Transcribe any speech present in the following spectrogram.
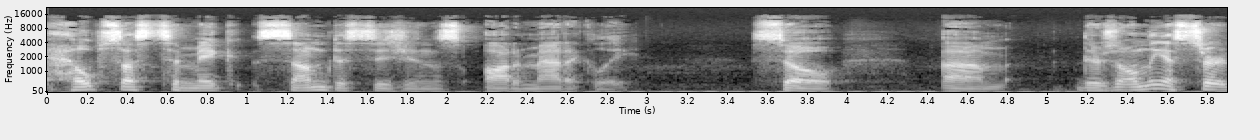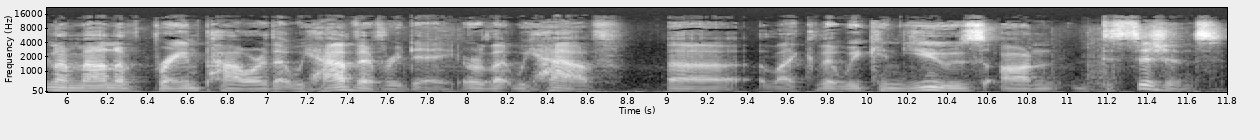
helps us to make some decisions automatically. So um, there's only a certain amount of brain power that we have every day, or that we have, uh, like that we can use on decisions.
